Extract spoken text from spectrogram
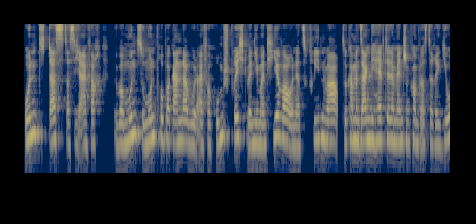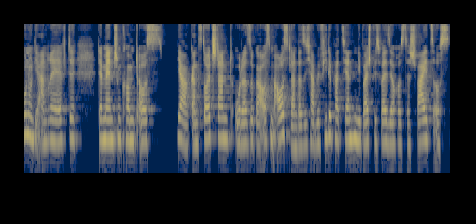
und das, dass sich einfach über Mund-zu-Mund-Propaganda wohl einfach rumspricht, wenn jemand hier war und er zufrieden war. So kann man sagen, die Hälfte der Menschen kommt aus der Region und die andere Hälfte der Menschen kommt aus ja, ganz Deutschland oder sogar aus dem Ausland. Also ich habe viele Patienten, die beispielsweise auch aus der Schweiz, aus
